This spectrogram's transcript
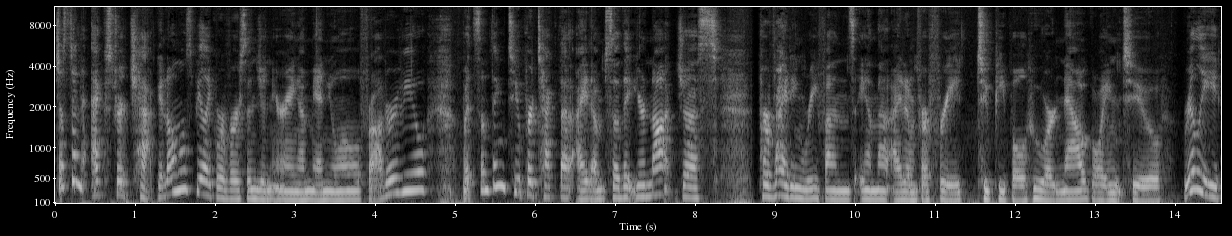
Just an extra check. It'd almost be like reverse engineering a manual fraud review but something to protect that item so that you're not just providing refunds and that item for free to people who are now going to really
